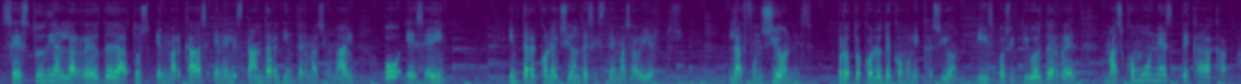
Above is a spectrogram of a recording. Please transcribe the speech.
se estudian las redes de datos enmarcadas en el estándar internacional OSI, Interconexión de Sistemas Abiertos. Las funciones, protocolos de comunicación y dispositivos de red más comunes de cada capa.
